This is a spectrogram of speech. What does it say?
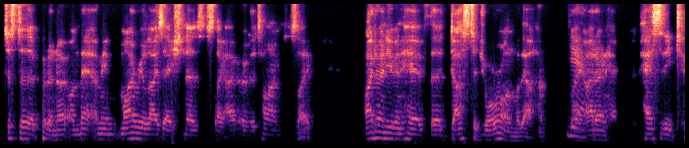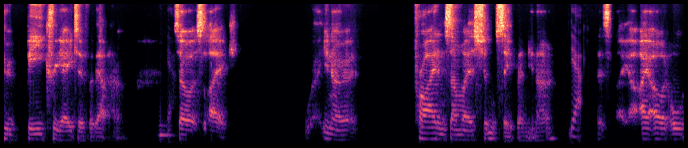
just to put a note on that, I mean, my realization is it's like I, over the time, it's like I don't even have the dust to draw on without him. Like, yeah I don't have capacity to be creative without him. Yeah. So it's like, you know, pride in some ways shouldn't seep in. You know. Yeah. It's like I owe it all,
